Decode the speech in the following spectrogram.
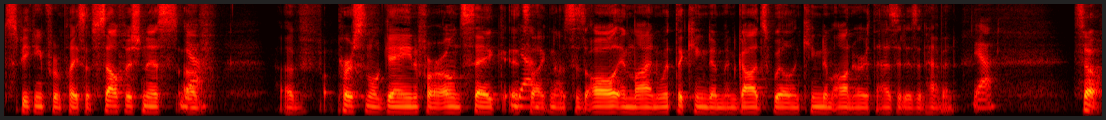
speaking from a place of selfishness Yeah. of of personal gain for our own sake. It's Yeah. like no this is all in line with the kingdom and god's will and kingdom on earth as it is in heaven. Yeah. So do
